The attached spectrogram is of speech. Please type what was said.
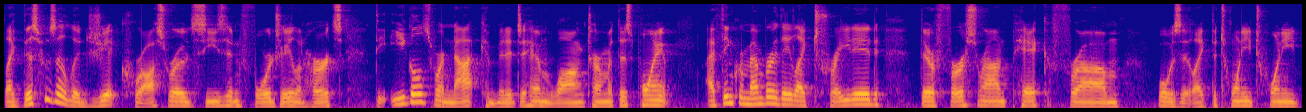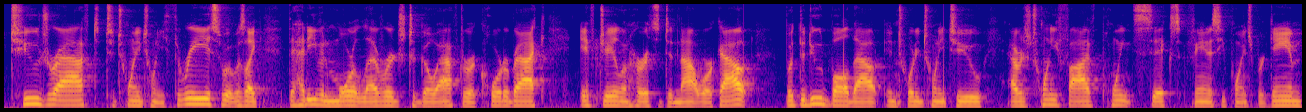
like this was a legit crossroads season for Jalen Hurts. The Eagles were not committed to him long term at this point. I think remember they like traded their first round pick from what was it like the 2022 draft to 2023 so it was like they had even more leverage to go after a quarterback if Jalen Hurts did not work out but the dude balled out in 2022 averaged 25.6 fantasy points per game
